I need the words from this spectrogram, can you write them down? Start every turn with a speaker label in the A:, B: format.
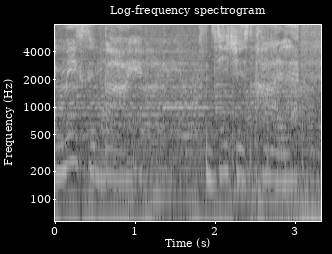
A: Mixed by DJ.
